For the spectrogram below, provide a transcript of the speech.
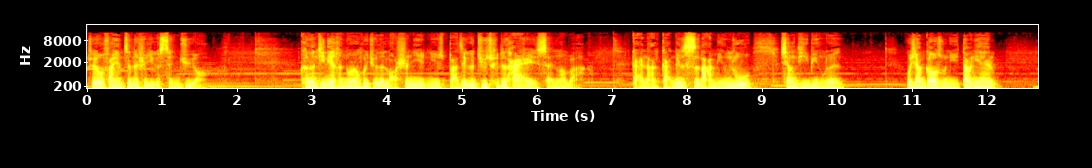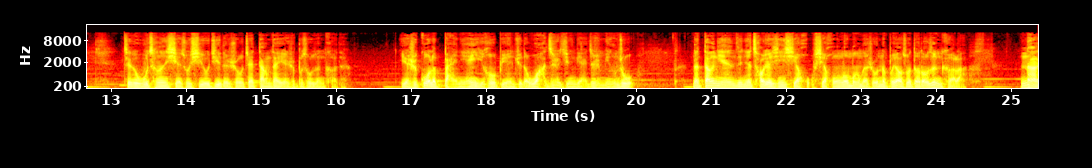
所以我发现真的是一个神剧啊。可能今天很多人会觉得老师你你把这个剧吹得太神了吧，敢拿敢跟四大名著相提并论。我想告诉你，当年这个吴承恩写出《西游记》的时候，在当代也是不受认可的，也是过了百年以后，别人觉得哇，这是经典，这是名著，那当年人家曹雪芹写写《红楼梦》的时候，那不要说得到认可了，那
